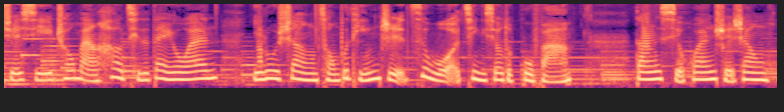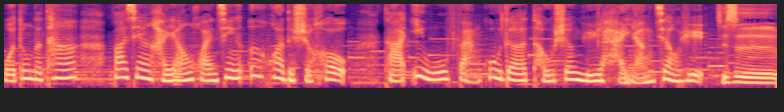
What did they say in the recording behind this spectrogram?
学习充满好奇的戴佑安，一路上从不停止自我进修的步伐。当喜欢水上活动的他发现海洋环境恶化的时候，他义无反顾地投身于海洋教育。其实，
